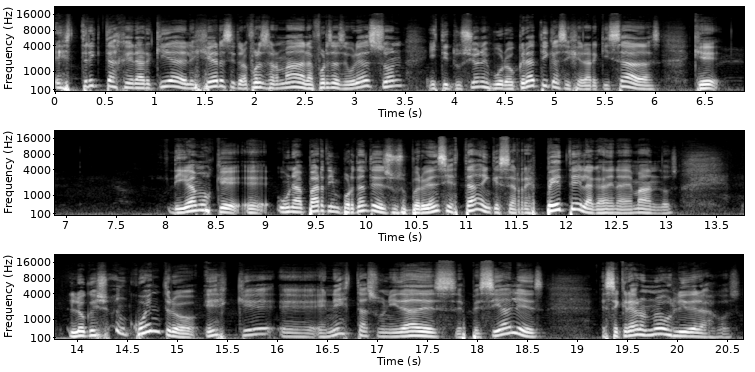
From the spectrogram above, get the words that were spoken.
estricta jerarquía del ejército, las Fuerzas Armadas, las Fuerzas de Seguridad, son instituciones burocráticas y jerarquizadas que digamos que eh, una parte importante de su supervivencia está en que se respete la cadena de mandos. Lo que yo encuentro es que eh, en estas unidades especiales eh, se crearon nuevos liderazgos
